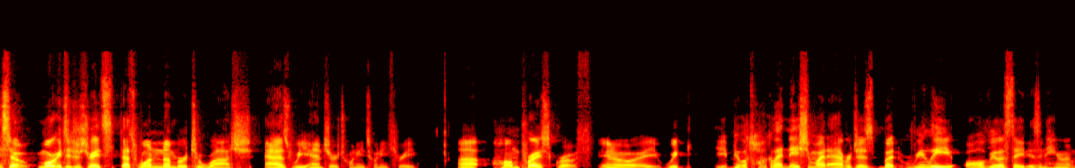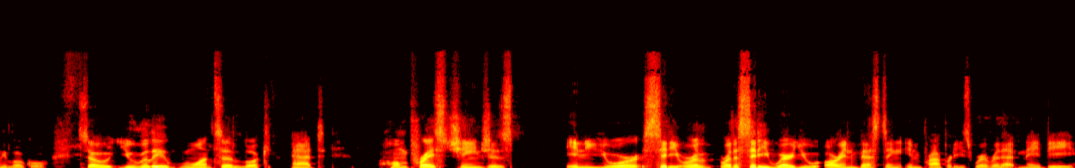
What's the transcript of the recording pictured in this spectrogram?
So mortgage interest rates, that's one number to watch as we enter 2023. Uh, home price growth, you know, we people talk about nationwide averages, but really all real estate is inherently local. So you really want to look at home price changes in your city or or the city where you are investing in properties wherever that may be.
